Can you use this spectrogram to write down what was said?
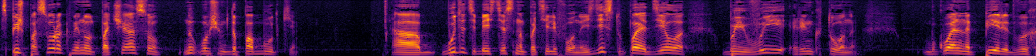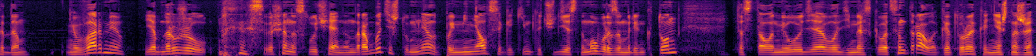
Спишь по 40 минут, по часу, ну, в общем, до побудки. А будет тебе, естественно, по телефону. И здесь вступает дело боевые рингтоны. Буквально перед выходом в армию я обнаружил совершенно случайно на работе, что у меня поменялся каким-то чудесным образом рингтон, это стала мелодия Владимирского Централа, которая, конечно же,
